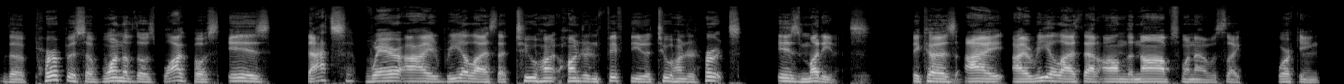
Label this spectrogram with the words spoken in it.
the purpose of one of those blog posts is that's where I realized that 250 to 200 hertz is muddiness because mm-hmm. I I realized that on the knobs when I was like working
